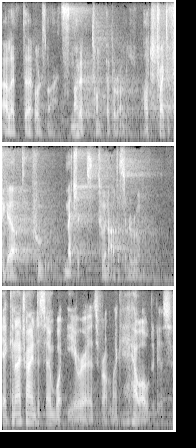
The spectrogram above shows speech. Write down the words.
I'll let uh, Odis know. It's not a Tony Pepperoni. I'll try to figure out who matches to an artist in the room. Yeah, can I try and discern what era it's from? Like how old it is?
